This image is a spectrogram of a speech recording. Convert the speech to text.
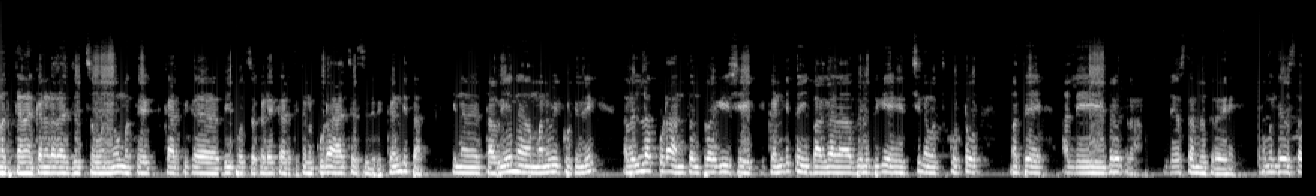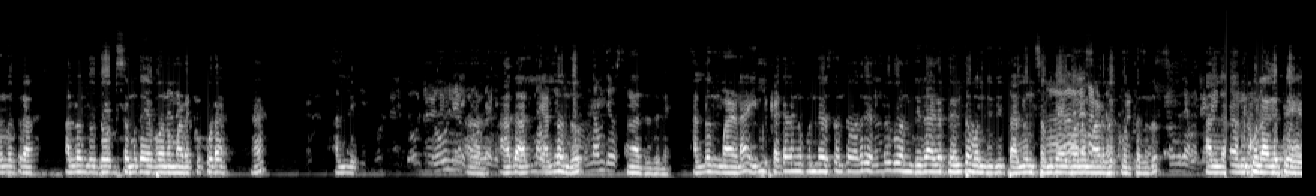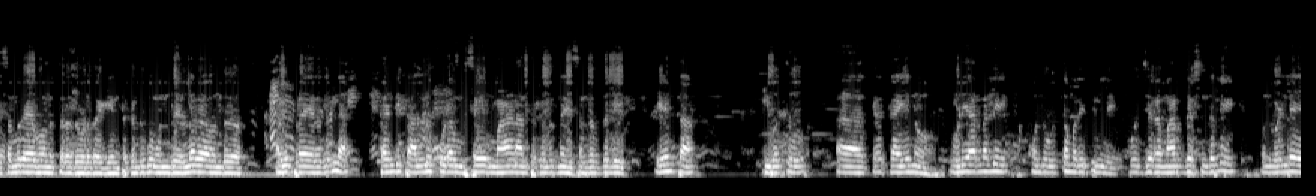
ಮತ್ತು ಕನ್ನಡ ಕನ್ನಡ ರಾಜ್ಯೋತ್ಸವವನ್ನು ಮತ್ತು ಕಾರ್ತಿಕ ದೀಪೋತ್ಸವ ಕಡೆ ಕಾರ್ತಿಕನ ಕೂಡ ಆಚರಿಸಿದಿರಿ. ಖಂಡಿತ. ಇನ್ನು ತಾವೇನು ಮನವಿ ಕೊಟ್ಟಿದ್ರಿ? ಅವೆಲ್ಲ ಕೂಡ ಹಂತ ಹಂತವಾಗಿ ಶೇ ಖಂಡಿತ ಈ ಭಾಗದ ಅಭಿವೃದ್ಧಿಗೆ ಹೆಚ್ಚಿನ ಒತ್ತು ಕೊಟ್ಟು ಮತ್ತು ಅಲ್ಲಿ ಇದ್ರ ಹತ್ರ ದೇವಸ್ಥಾನದ ಹತ್ರ ದೇವಸ್ಥಾನದ ಹತ್ರ ಅಲ್ಲೊಂದು ದೊಡ್ಡ ಸಮುದಾಯ ಭವನ ಮಾಡೋಕ್ಕೂ ಕೂಡ ಅಲ್ಲಿ. ಅದು ಅಲ್ಲಿ ಅಲ್ಲೊಂದು. ಅದನ್ನೇ ಅಲ್ಲೊಂದು ಮಾಡೋಣ. ಇಲ್ಲಿ ಕಟ್ಟರಂಗಪ್ಪನ ದೇವಸ್ಥಾನ ಅಂತ ಹೋದ್ರೆ ಎಲ್ರಿಗೂ ಒಂದು ಇದಾಗುತ್ತೆ ಅಂತ ಒಂದು ಇದಿತ್ತು ಅಲ್ಲೊಂದು ಸಮುದಾಯ ಭವನ ಮಾಡಬೇಕು ಅಂತ ಅನ್ನೋದು ಅಲ್ಲ ಅನುಕೂಲ ಆಗುತ್ತೆ. ಸಮುದಾಯ ಭವನ ತರ ದೊಡ್ಡದಾಗಿ ಅಂತಕ್ಕಂಥದ್ದು ಒಂದು ಎಲ್ಲರ ಒಂದು ಅಭಿಪ್ರಾಯ ಇರೋದ್ರಿಂದ ಖಂಡಿತ ಅಲ್ಲೂ ಕೂಡ ಸೇರ್ ಮಾಡೋಣ ಅಂತಕ್ಕಂಥದ್ದನ್ನ ಈ ಸಂದರ್ಭದಲ್ಲಿ ಹೇಳ್ತಾ ಇವತ್ತು ಏನು ಉಳಿಯಾರ್ನಲ್ಲಿ ಒಂದು ಉತ್ತಮ ರೀತಿಯಲ್ಲಿ ಪೂಜ್ಯರ ಮಾರ್ಗದರ್ಶನದಲ್ಲಿ ಒಂದು ಒಳ್ಳೆ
